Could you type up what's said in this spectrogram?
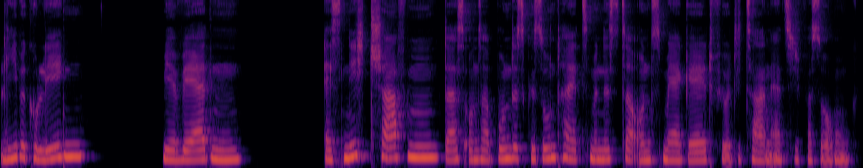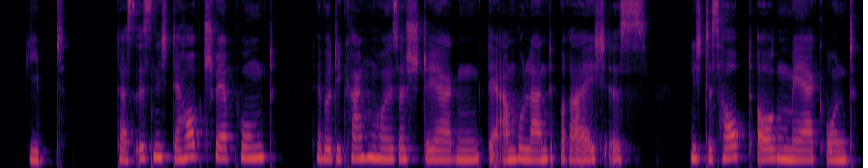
liebe Kollegen, wir werden es nicht schaffen, dass unser Bundesgesundheitsminister uns mehr Geld für die zahnärztliche Versorgung gibt. Das ist nicht der Hauptschwerpunkt. Der wird die Krankenhäuser stärken. Der ambulante Bereich ist nicht das Hauptaugenmerk und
